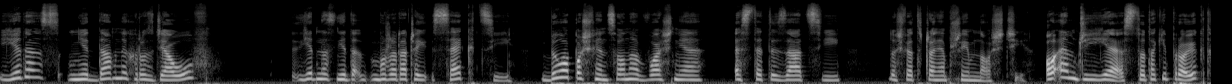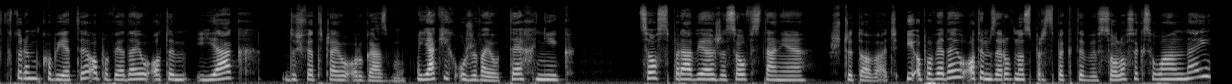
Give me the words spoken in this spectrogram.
jeden z niedawnych rozdziałów, jedna z może raczej sekcji, była poświęcona właśnie estetyzacji doświadczenia przyjemności. OMGS to taki projekt, w którym kobiety opowiadają o tym, jak doświadczają orgazmu, jakich używają technik, co sprawia, że są w stanie szczytować. I opowiadają o tym zarówno z perspektywy soloseksualnej,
